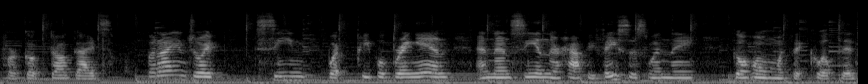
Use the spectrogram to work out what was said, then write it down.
for dog guides. But I enjoy seeing what people bring in and then seeing their happy faces when they go home with it quilted.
